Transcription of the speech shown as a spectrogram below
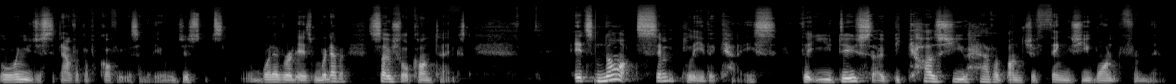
or when you just sit down for a cup of coffee with somebody, or just whatever it is, whatever social context, it's not simply the case that you do so because you have a bunch of things you want from them.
